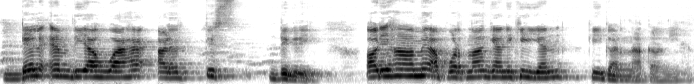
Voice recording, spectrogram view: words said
del M दिया हुआ है अड़तीस डिग्री। और यहाँ हमें अपवर्तनांक, यानी कि एन की गणना करनी है।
